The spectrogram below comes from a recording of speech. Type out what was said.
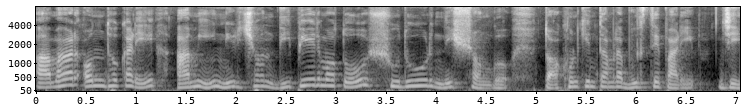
আমার অন্ধকারে আমি নির্জন দ্বীপের মতো সুদূর নিঃসঙ্গ। তখন কিন্তু আমরা বুঝতে পারি যে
